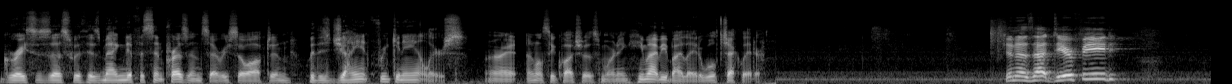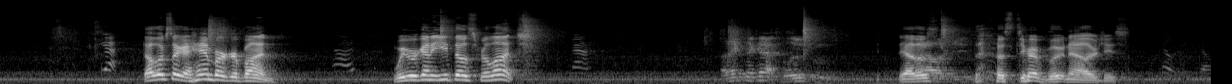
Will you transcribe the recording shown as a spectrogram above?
graces us with his magnificent presence every so often with his giant freaking antlers. All right, I don't see Quattro this morning. He might be by later. We'll check later. Jenna, is that deer feed? Yeah. That looks like a hamburger bun. No, We were gonna eat those for lunch. no. I think they got gluten. Yeah, those Allergies. those deer have gluten allergies. No, they don't.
